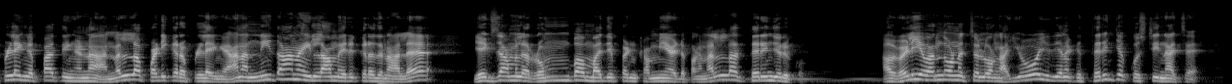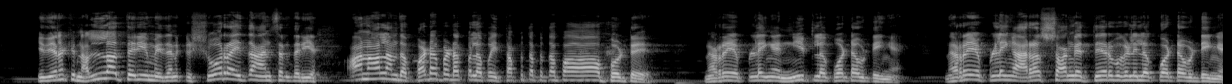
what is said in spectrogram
பிள்ளைங்க பார்த்தீங்கன்னா நல்லா படிக்கிற பிள்ளைங்க ஆனால் நிதானம் இல்லாமல் இருக்கிறதுனால எக்ஸாமில் ரொம்ப மதிப்பெண் கம்மியாக எடுப்பாங்க. நல்லா தெரிஞ்சிருக்கும். அவள் வெளியே வந்தோடனே சொல்லுவாங்க ஐயோ இது எனக்கு தெரிஞ்ச கொஸ்டின் ஆச்சே. இது எனக்கு நல்லா தெரியும் இது எனக்கு ஷோராக இதுதான் ஆன்சர் தெரியும். ஆனாலும் அந்த படப்படப்பில் போய் தப்பு தப்பு தப்பாக போட்டு நிறைய பிள்ளைங்க நீட்டில் கோட்டை விட்டீங்க. நிறைய பிள்ளைங்க அரசாங்க தேர்வுகளில் கோட்டை விட்டீங்க.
